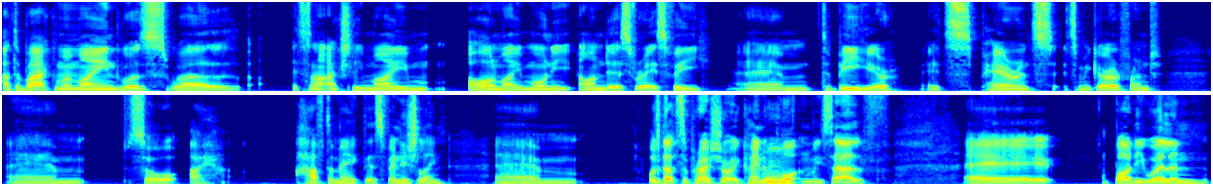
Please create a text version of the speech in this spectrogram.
at the back of my mind was, well, it's not actually my all my money on this race fee um, to be here. It's parents, it's my girlfriend, um, so I have to make this finish line. Um, well, that's the pressure I kind of put on myself. Uh, body willing,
